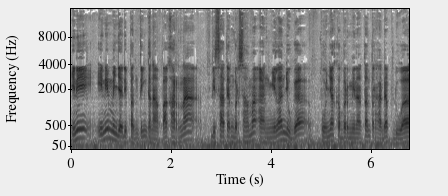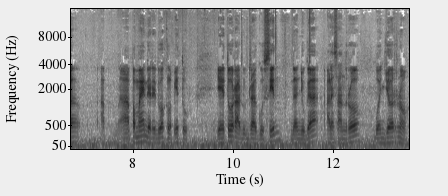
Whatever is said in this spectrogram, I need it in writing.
ini ini menjadi penting kenapa? Karena di saat yang bersamaan Milan juga punya keberminatan terhadap dua uh, pemain dari dua klub itu, yaitu Radu Dragusin dan juga Alessandro Buongiorno.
